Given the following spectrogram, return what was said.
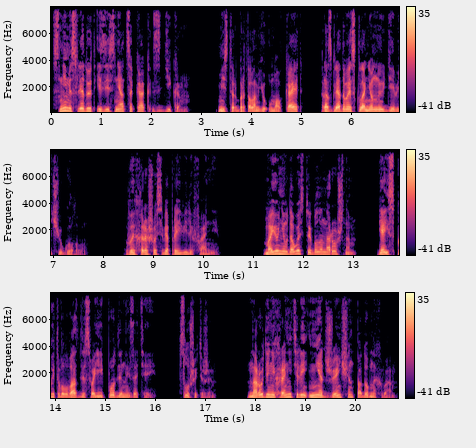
С ними следует изъясняться, как с Диком. Мистер Бартоломью умолкает, разглядывая склоненную девичью голову. Вы хорошо себя проявили, Фанни. Мое неудовольствие было нарочным. Я испытывал вас для своей подлинной затеи. Слушайте же. На родине хранителей нет женщин, подобных вам.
